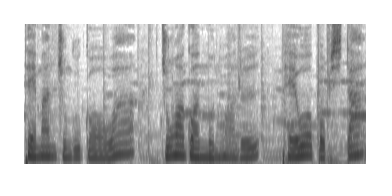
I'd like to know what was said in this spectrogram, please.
대만 중국어와 중화권 문화를 배워봅시다.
